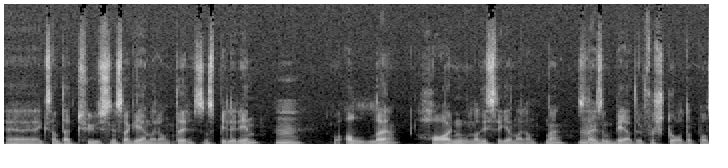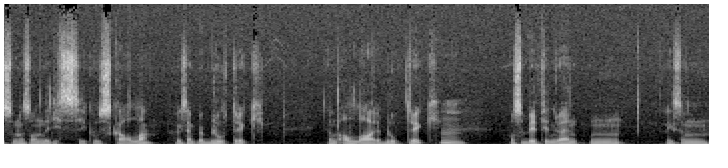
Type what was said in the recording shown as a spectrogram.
eh, det er tusenvis av genvarianter som spiller inn. Mm. Og alle har noen av disse genvariantene. Så det er mm. liksom bedre å forstå det på som en sånn risikoskala. F.eks. blodtrykk. Alle har et blodtrykk. Mm. Og så befinner du enten liksom,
